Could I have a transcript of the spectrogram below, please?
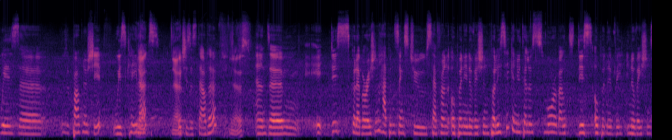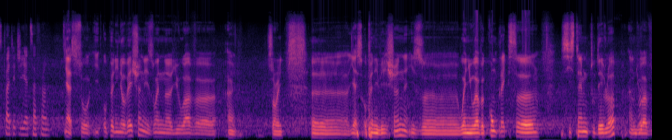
with, uh, with a partnership with Cailabs, Yeah. which is a startup. Yes. And um, it, this collaboration happens thanks to Safran Open Innovation Policy. Can you tell us more about this open innovation strategy at Safran? Yes. So open innovation is when uh, you have. Uh, sorry. Uh, yes, open innovation is uh, when you have a complex uh, system to develop and you have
